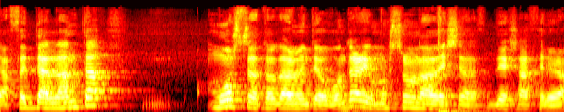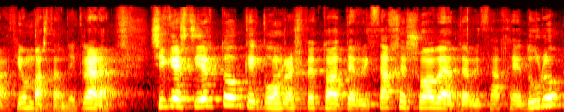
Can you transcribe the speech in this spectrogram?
la Fed de Atlanta muestra totalmente lo contrario, muestra una desaceleración bastante clara. Sí que es cierto que con respecto a aterrizaje suave, aterrizaje duro,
